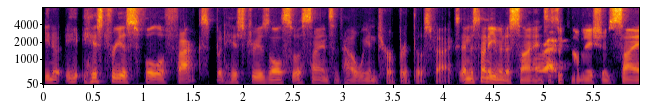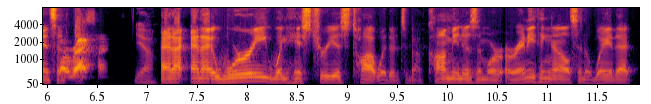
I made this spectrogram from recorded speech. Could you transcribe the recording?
you know, history is full of facts, but history is also a science of how we interpret those facts. And it's not even a science; it's a combination of science and Correct. Yeah. And I and I worry when history is taught, whether it's about communism or, or anything else, in a way that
